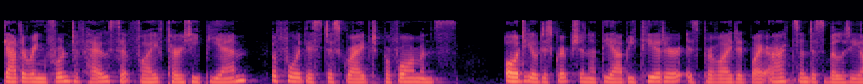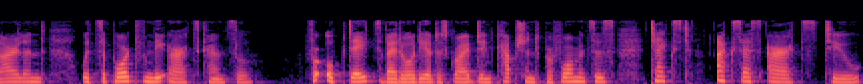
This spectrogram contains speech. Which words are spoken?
gathering front of house at 5:30 p.m. before this described performance. Audio description at the Abbey Theatre is provided by Arts and Disability Ireland with support from the Arts Council. For updates about audio described in captioned performances, text Access Arts to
